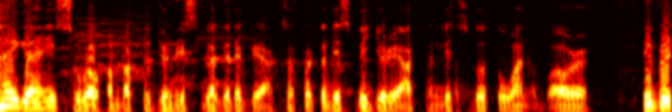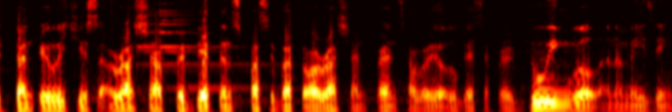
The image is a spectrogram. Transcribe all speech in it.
Hi guys, so welcome back to Junris Vlogadag React. So for today's video reaction, let's go to one of our favorite country which is Russia. Privyet and spasiba to our Russian friends. How are you all guys? If you're doing well and amazing.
